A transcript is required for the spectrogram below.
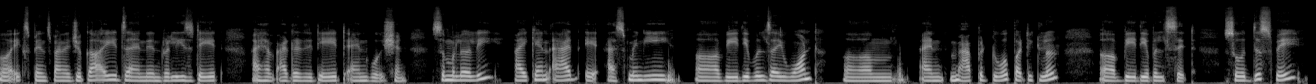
uh, expense manager guides and in release date, I have added a date and version. Similarly, I can add a, as many uh, variables I want um, and map it to a particular uh, variable set. So this way,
